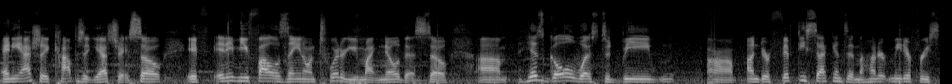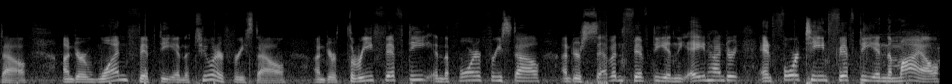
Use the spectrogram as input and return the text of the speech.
and he actually accomplished it yesterday. So if any of you follow Zane on Twitter, you might know this. So um, his goal was to be um, under 50 seconds in the 100 meter freestyle, under 150 in the 200 freestyle, under 350 in the 400 freestyle, under 750 in the 800, and 1450 in the mile.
